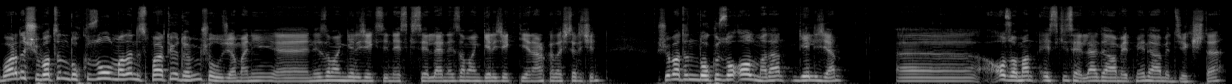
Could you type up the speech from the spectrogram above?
Bu arada Şubat'ın 9'u olmadan Isparta'ya dönmüş olacağım. Hani e, ne zaman geleceksin, eski seriler ne zaman gelecek diyen arkadaşlar için. Şubat'ın 9'u olmadan geleceğim. Ee, o zaman eski seriler devam etmeye devam edecek işte.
